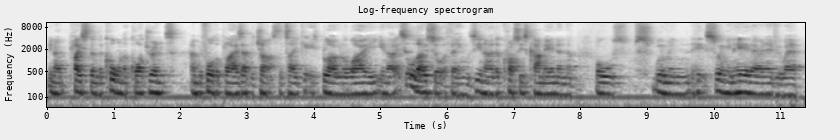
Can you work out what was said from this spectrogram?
you know placed in the corner quadrant. And before the players had the chance to take it, it's blown away. You know, it's all those sort of things. You know, the crosses come in and the balls swimming, swinging here, there, and everywhere.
